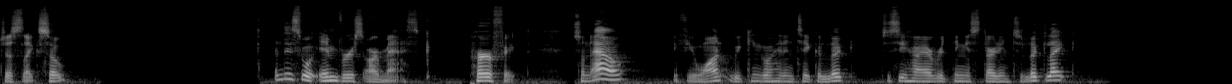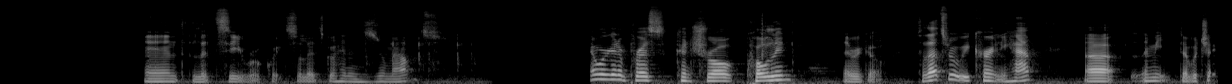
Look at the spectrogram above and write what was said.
just like so. And this will inverse our mask. Perfect. So now, if you want, we can go ahead and take a look to see how everything is starting to look like. And let's see real quick. So let's go ahead and zoom out. And we're going to press Control colon. There we go. So that's what we currently have. Uh, let me double check.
